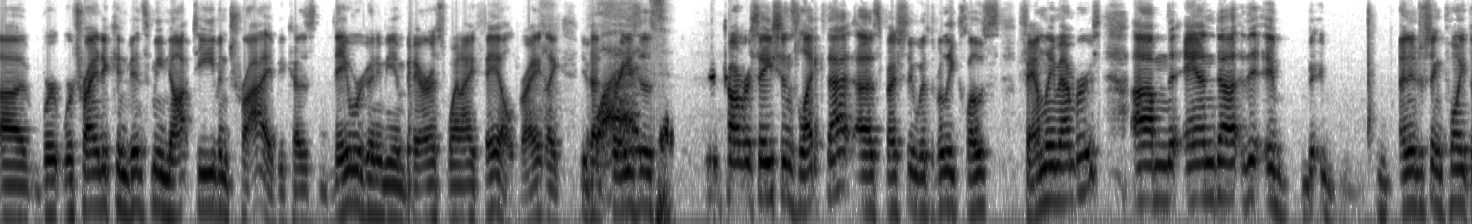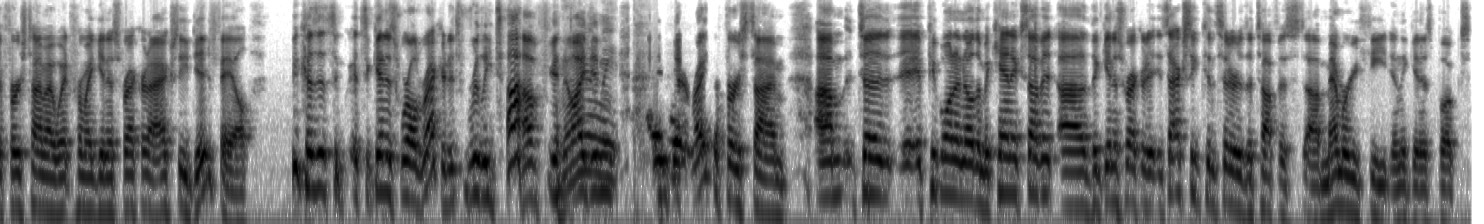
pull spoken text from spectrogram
uh, were, were trying to convince me not to even try because they were going to be embarrassed when I failed. Right? Like you've had What? phrases conversations like that, uh, especially with really close family members. Um, and uh, it, it, an interesting point: the first time I went for my Guinness record, I actually did fail because it's a, it's a Guinness World Record. It's really tough. You know, I didn't I didn't get it right the first time. Um, to if people want to know the mechanics of it, uh, the Guinness record it's actually considered the toughest uh, memory feat in the Guinness books.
